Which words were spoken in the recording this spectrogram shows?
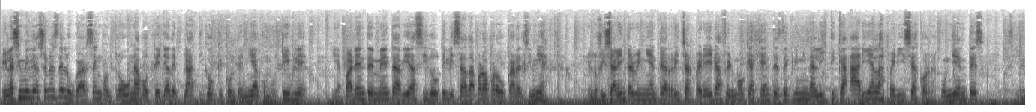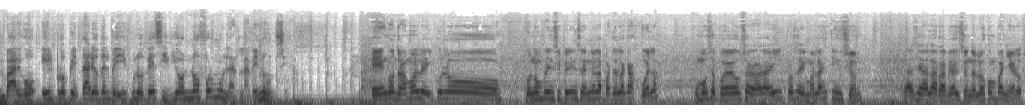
En las inmediaciones del lugar se encontró una botella de plástico que contenía combustible y aparentemente había sido utilizada para provocar el siniestro. El oficial interviniente Richard Pereira afirmó que agentes de criminalística harían las pericias correspondientes. Sin embargo, el propietario del vehículo decidió no formular la denuncia. Encontramos el vehículo con un principio de incendio en la parte de la cajuela. Como se puede observar ahí, procedimos a la extinción gracias a la rápida acción de los compañeros.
